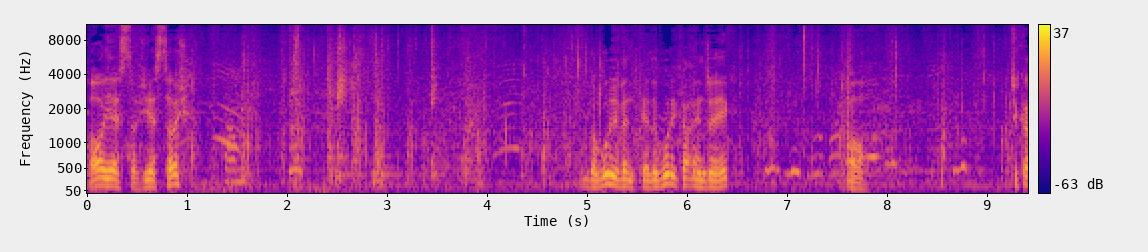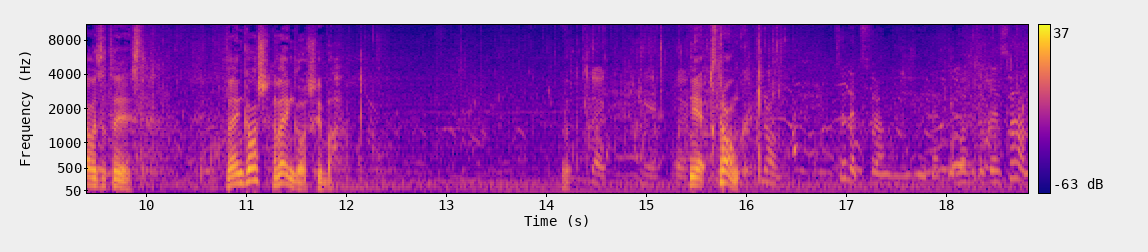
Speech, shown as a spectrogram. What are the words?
O, jest coś, jest coś. Do góry wędkę, do góry Andrzejek. O. Ciekawe co to jest. Węgorz? Węgorz chyba. Tak, nie, tak. Nie, strąg. Tyle stron widzisz mi takie, może to ten sam.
